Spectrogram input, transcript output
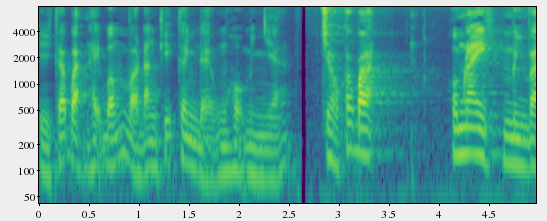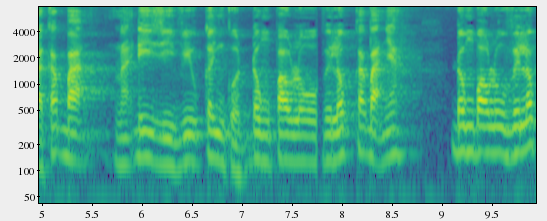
thì các bạn hãy bấm vào đăng ký kênh để ủng hộ mình nhé. Chào các bạn. Hôm nay mình và các bạn lại đi review kênh của Đông Paulo Vlog các bạn nhé. Đông Paulo Vlog,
